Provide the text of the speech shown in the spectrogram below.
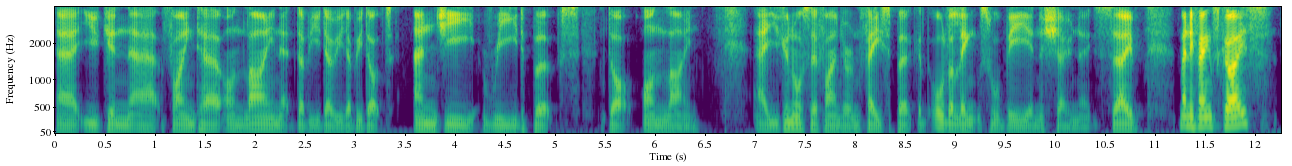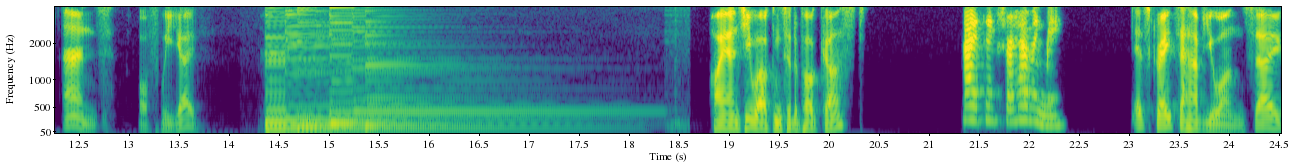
uh, you can uh, find her online at www.angiereadbooks.online. Uh, you can also find her on Facebook. All the links will be in the show notes. So many thanks, guys, and off we go. Hi, Angie. Welcome to the podcast. Hi, thanks for having me. It's great to have you on. So,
